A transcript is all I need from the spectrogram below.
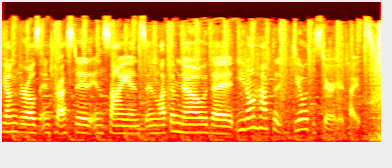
young girls interested in science and let them know that you don't have to deal with the stereotypes.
